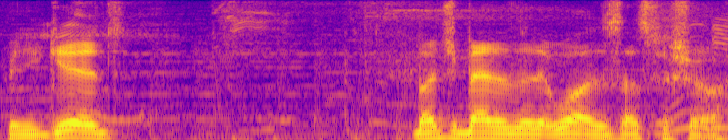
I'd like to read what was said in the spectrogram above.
Pretty good. Much better than it was, that's for sure.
